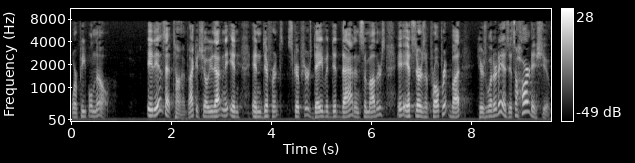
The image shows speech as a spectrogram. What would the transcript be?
where people know? It is at times. I could show you that in in, in different scriptures. David did that, and some others. It, it's there's appropriate, but here's what it is: it's a heart issue.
